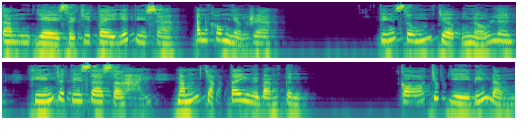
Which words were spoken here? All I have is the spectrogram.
tâm về sự chia tay với tiên sa, anh không nhận ra. Tiếng súng chợt nổ lên, khiến cho tiên sa sợ hãi, nắm chặt tay người bạn tình có chút gì biến động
